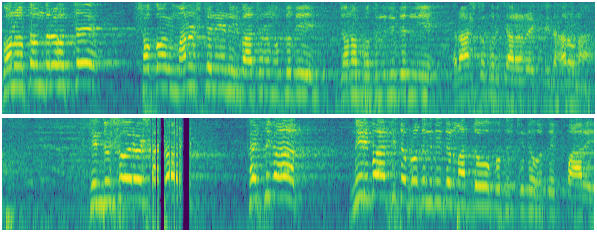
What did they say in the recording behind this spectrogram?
গণতন্ত্র হচ্ছে সকল মানুষকে নিয়ে নির্বাচনের মধ্য দিয়ে জনপ্রতিনিধিদের নিয়ে রাষ্ট্র পরিচালনার একটি ধারণা। কিন্তু স্বৈর শাসন ফেসিবাদ নির্বাচিত প্রতিনিধিদের মাধ্যমেও প্রতিষ্ঠিত হতে পারে।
